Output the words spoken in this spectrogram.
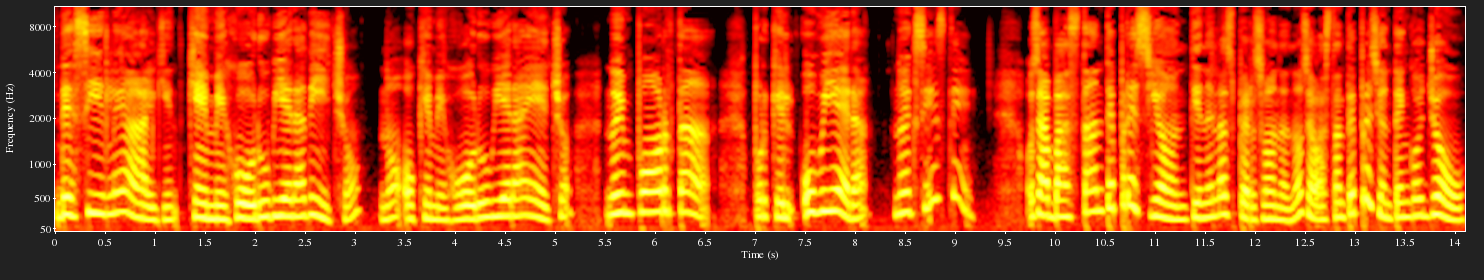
decirle a alguien que mejor hubiera dicho, ¿no? O que mejor hubiera hecho, no importa, porque el hubiera no existe. O sea, bastante presión tienen las personas, ¿no? O sea, bastante presión tengo yo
